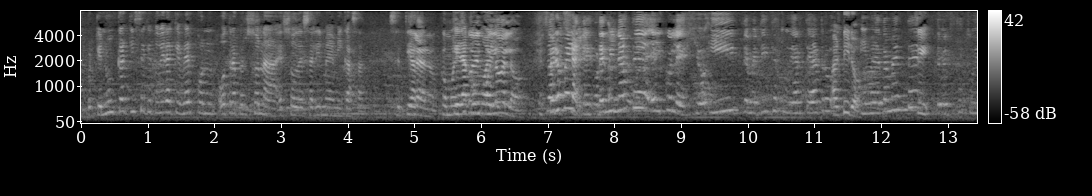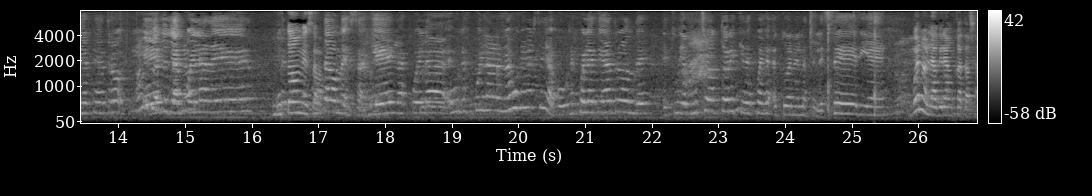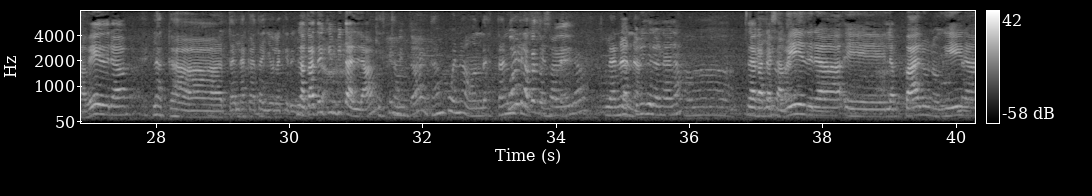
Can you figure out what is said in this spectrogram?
porque nunca quise que tuviera que ver con otra persona eso de salirme de mi casa. Sentía Claro, como que era con como el pololo. Pero espérate, terminaste el colegio y te metiste a estudiar teatro. Al tiro. Inmediatamente Sí. te metiste a estudiar teatro ¿Dónde en la escuela de... Gustavo Mesa. Gustavo Mesa, que es la escuela, es una escuela, no es universidad, pues una escuela de teatro donde estudian muchos actores que después actúan en las teleseries. Bueno, la gran Cata Saavedra, La Cata, la Cata yo la quiero la Cata hay invitar. que invitarla, que es tan, invitar. tan buena onda, es tan ¿Cuál es la Cata. Saavedra? La la nana. actriz de la nana. Ah. La Cata Saavedra, eh, Lamparo, Noguera,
